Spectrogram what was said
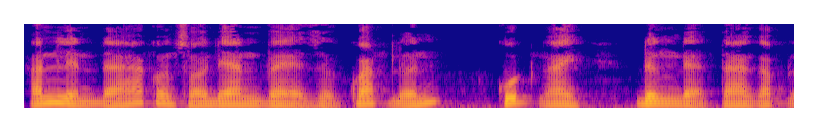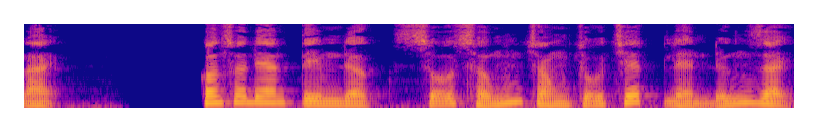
Hắn liền đá con sói đen về rồi quát lớn, cút ngay, đừng để ta gặp lại con sói đen tìm được chỗ sống trong chỗ chết liền đứng dậy,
